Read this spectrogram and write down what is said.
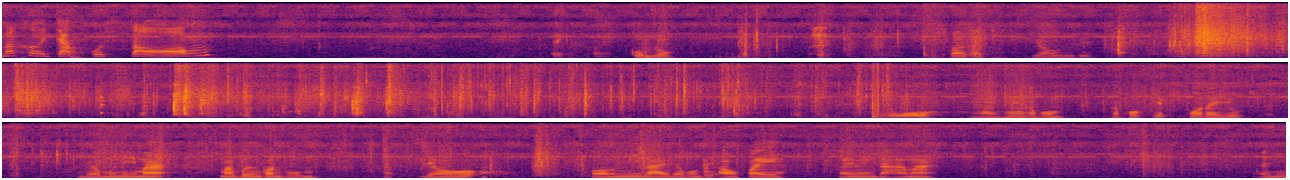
ไม่เคยจับกดสองเก้มลงปลาจับยาวดูดิโอ้หลายแห้งครับผมกระเพาะเก็บพอได้อยู่ เดี๋ยวมือนี้มา มาเบิ่งก่อนผมครับเดี๋ยวพอมันมีหลายเดี๋ยวผมจะเอาไฟไฟแมงดามาไอ้นี่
